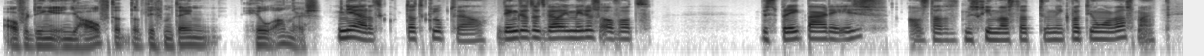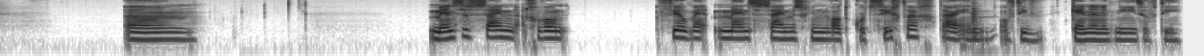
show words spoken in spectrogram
over dingen in je hoofd, dat, dat ligt meteen heel anders. Ja, dat, dat klopt wel. Ik denk dat het wel inmiddels al wat bespreekbaarder is. Als dat het misschien was dat toen ik wat jonger was. Maar um, mensen zijn gewoon. Veel mensen zijn misschien wat kortzichtig daarin. Of die kennen het niet, of die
